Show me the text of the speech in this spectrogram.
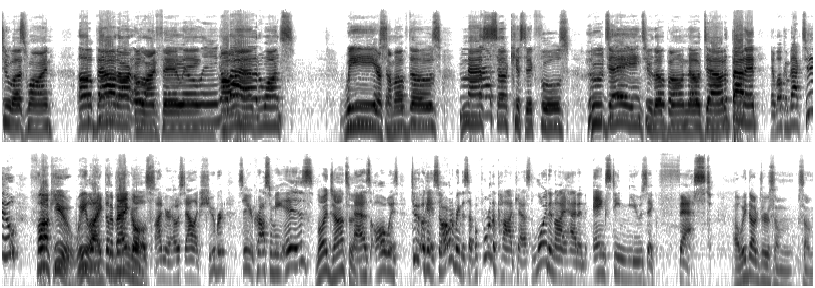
To us whine about our O line failing all at once? We are some of those masochistic fools who daying to the bone, no doubt about it. And welcome back to Fuck you, we like the Bengals. I'm your host, Alex Schubert. Sitting across from me is, Lloyd Johnson. as always, dude. Okay, so I want to bring this up. Before the podcast, Lloyd and I had an angsty music fest. Oh, we dug through some some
